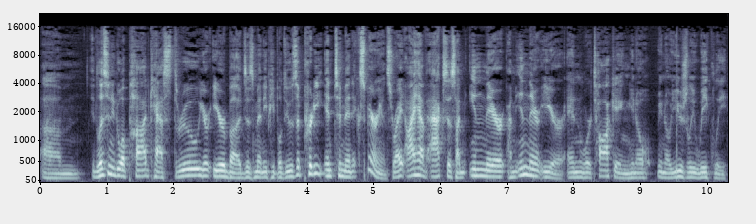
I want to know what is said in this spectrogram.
Um, listening to a podcast through your earbuds as many people do is a pretty intimate experience right? I have access i'm in their i'm in their ear and we're talking you know you know usually weekly.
